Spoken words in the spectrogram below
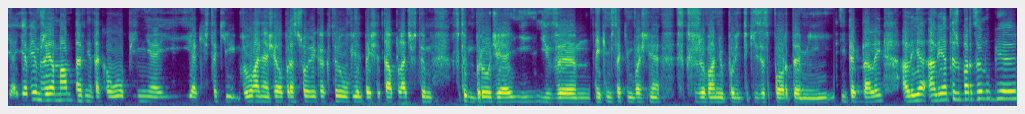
ja, ja wiem, że ja mam pewnie taką opinię i i jakiś taki wyłania się obraz człowieka, który uwielbia się taplać w tym, w tym brudzie i, i w em, jakimś takim właśnie skrzyżowaniu polityki ze sportem i, i tak dalej, ale ja, ale ja też bardzo lubię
